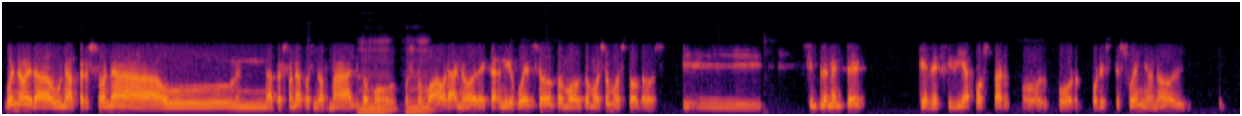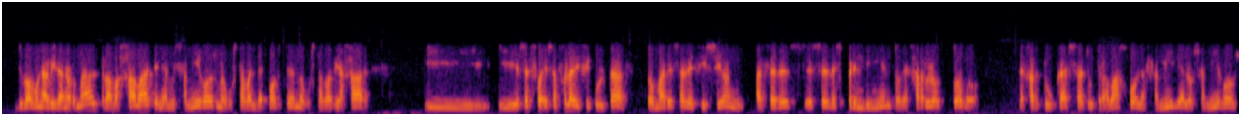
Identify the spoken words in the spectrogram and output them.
Bueno, era una persona, una persona pues normal, como, pues como ahora, ¿no? De carne y hueso, como, como somos todos. Y simplemente que decidí apostar por, por, por este sueño, ¿no? Llevaba una vida normal, trabajaba, tenía mis amigos, me gustaba el deporte, me gustaba viajar, y, y esa, fue, esa fue la dificultad, tomar esa decisión, hacer ese desprendimiento, dejarlo todo, dejar tu casa, tu trabajo, la familia, los amigos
